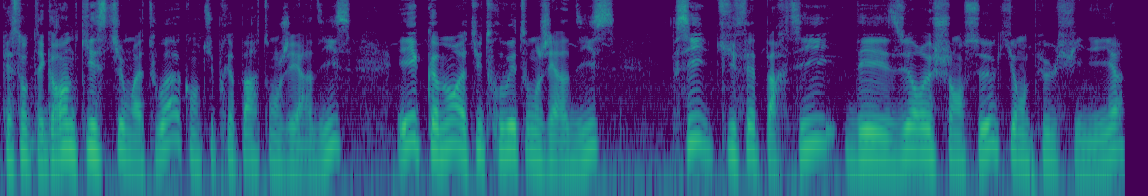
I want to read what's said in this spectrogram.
Quelles sont tes grandes questions à toi quand tu prépares ton GR10 et comment as-tu trouvé ton GR10 si tu fais partie des heureux chanceux qui ont pu le finir?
